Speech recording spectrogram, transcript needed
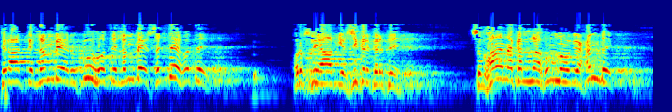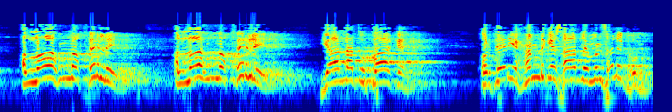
پھر آپ کے لمبے رکوع ہوتے، لمبے سجدے ہوتے۔ اور اس میں آپ یہ ذکر کرتے۔ سبحان اک اللہ حمد اللہ مغفر لی۔ اللہ مغفر لی۔ یا اللہ تو پاک ہے۔ اور تیری حمد کے ساتھ میں منسلک ہوں۔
